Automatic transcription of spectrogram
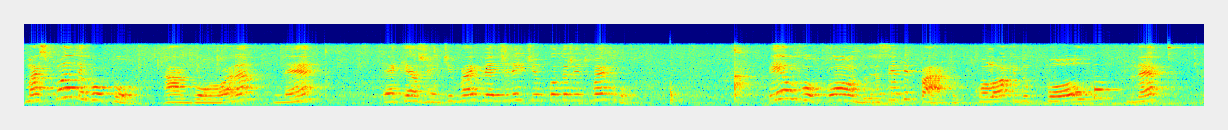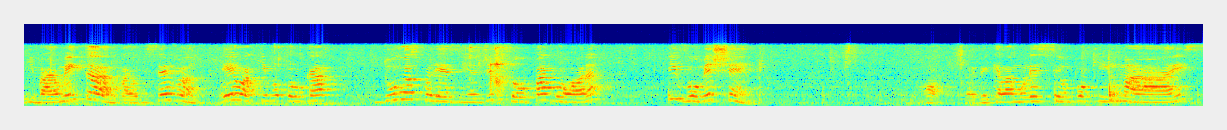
Mas quando eu vou pôr? Agora, né? É que a gente vai ver direitinho quanto a gente vai pôr. Eu vou pondo, eu sempre parto, coloque do pouco, né? E vai aumentando, vai observando. Eu aqui vou colocar duas colherzinhas de sopa agora e vou mexendo. Ó, vai ver que ela amoleceu um pouquinho mais.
